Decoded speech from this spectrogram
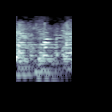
Música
